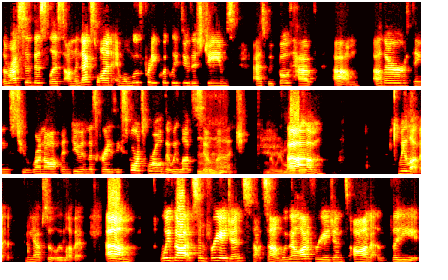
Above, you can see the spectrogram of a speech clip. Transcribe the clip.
the rest of this list on the next one, and we'll move pretty quickly through this, James, as we both have um, other things to run off and do in this crazy sports world that we love so Mhm. much. Yeah, we love it. We love it. We absolutely love it. Um, we've got some free agents, not some. We've got a lot of free agents on the.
